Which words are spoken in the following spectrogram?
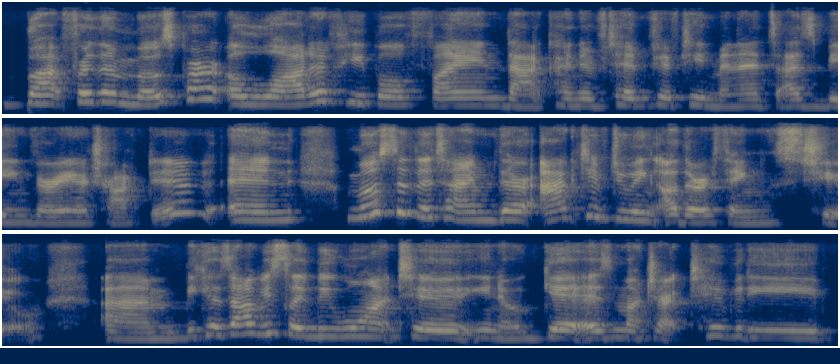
But for the most part, a lot of people find that kind of 10, 15 minutes as being very attractive. And most of the time they're active doing other things too. Um, because obviously we want to, you know, get as much activity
